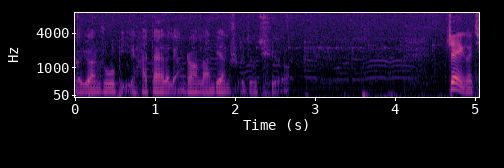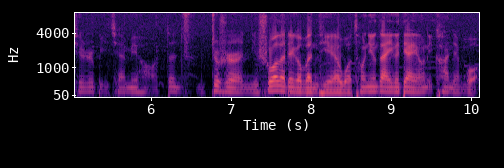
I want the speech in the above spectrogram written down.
的圆珠笔，还带了两张蓝电纸就去了。这个其实比铅笔好，但就是你说的这个问题，我曾经在一个电影里看见过。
